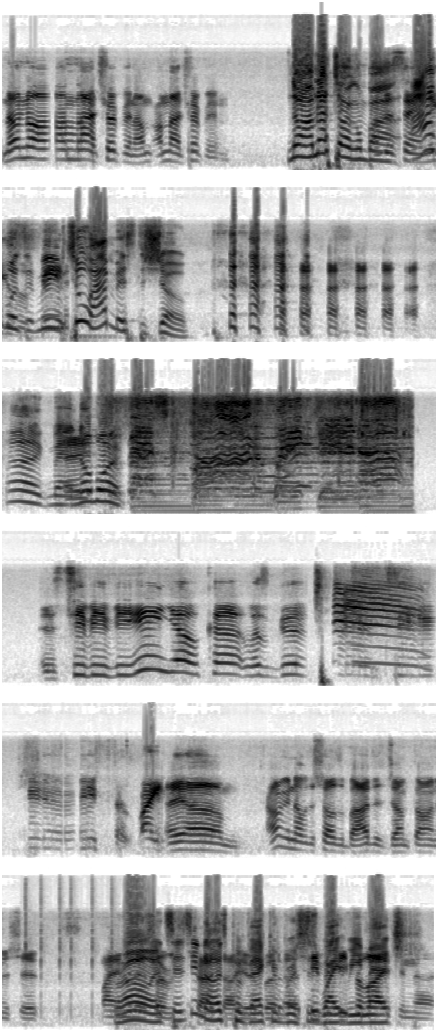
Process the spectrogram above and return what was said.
No, no, I'm not tripping. I'm, I'm not tripping. No, I'm not talking about. just saying I niggas was, was me too. I missed the show. Fuck, man, no more. It's TBV in yo cut. What's good? TBV for life. Hey, um, I don't even know what the show's about. I just jumped on and shit. My Bro, it's- it's, you know, it's Povetkin uh, versus Whyte rematch. And, uh,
